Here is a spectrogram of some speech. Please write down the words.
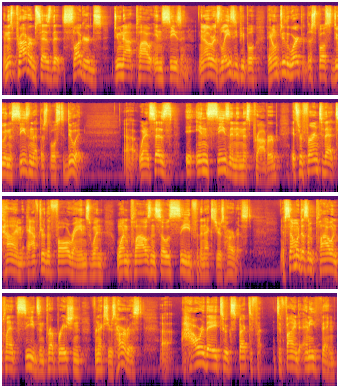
And this proverb says that sluggards do not plow in season. In other words, lazy people, they don't do the work that they're supposed to do in the season that they're supposed to do it. Uh, when it says in season in this proverb, it's referring to that time after the fall rains when one plows and sows seed for the next year's harvest. If someone doesn't plow and plant seeds in preparation for next year's harvest, uh, how are they to expect to, f- to find anything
